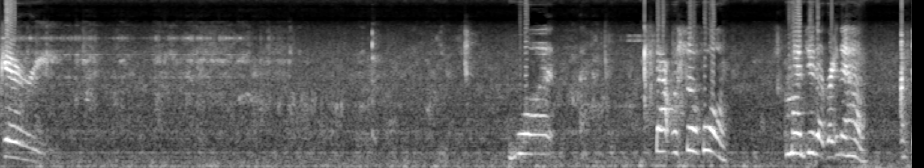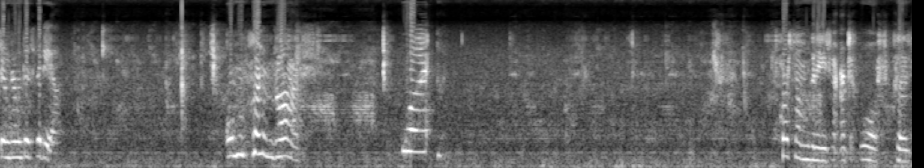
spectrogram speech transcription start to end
scary. What? That was so cool. I'm gonna do that right now. After I'm done with this video. Oh my gosh. What? Of course I'm gonna use my Arctic Wolf because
